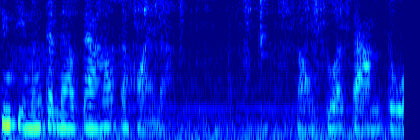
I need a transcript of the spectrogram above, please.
จริงๆมันกันแล้วแต่เขาจะหอยละสองตัวสามตัว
